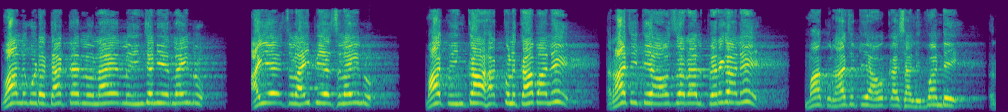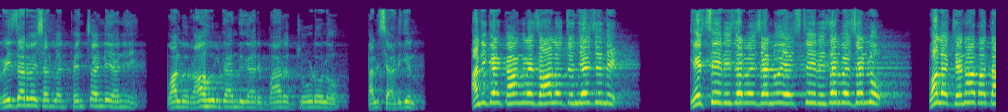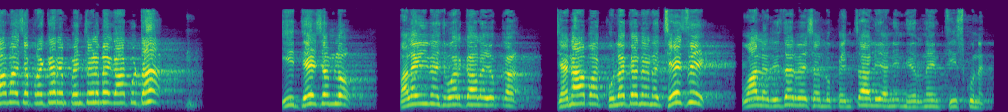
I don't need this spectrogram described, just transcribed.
వాళ్ళు కూడా డాక్టర్లు లాయర్లు ఇంజనీర్లు అయినరు. ఐఏఎస్లు ఐపీఎస్లు అయినరు మాకు ఇంకా హక్కులు కావాలి రాజకీయ అవసరాలు పెరగాలి మాకు రాజకీయ అవకాశాలు ఇవ్వండి రిజర్వేషన్లను పెంచండి అని వాళ్ళు రాహుల్ గాంధీ గారి భారత్ జోడోలో కలిసి అడిగాను అందుకే కాంగ్రెస్ ఆలోచన చేసింది ఎస్సీ రిజర్వేషన్లు ఎస్టీ రిజర్వేషన్లు వాళ్ళ జనాభా దామాష ప్రకారం పెంచడమే కాకుండా ఈ దేశంలో బలహీన వర్గాల యొక్క జనాభా కులగణన చేసి వాళ్ళ రిజర్వేషన్లు పెంచాలి అని నిర్ణయం తీసుకున్నది.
